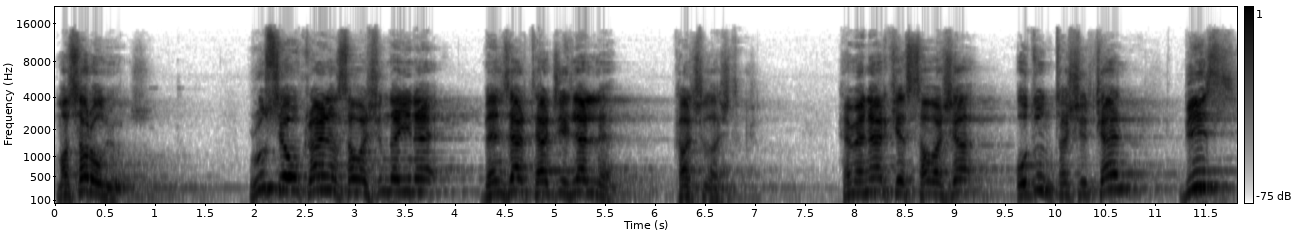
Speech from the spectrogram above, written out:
mazhar oluyoruz. Rusya-Ukrayna savaşında yine benzer tercihlerle karşılaştık. Hemen herkes savaşa odun taşırken biz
